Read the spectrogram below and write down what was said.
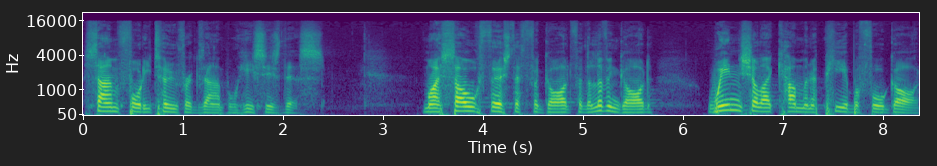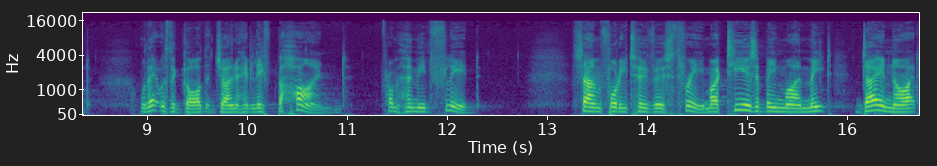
Psalm 42, for example, he says this My soul thirsteth for God, for the living God. When shall I come and appear before God? Well, that was the God that Jonah had left behind, from whom he'd fled. Psalm 42, verse 3 My tears have been my meat day and night,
